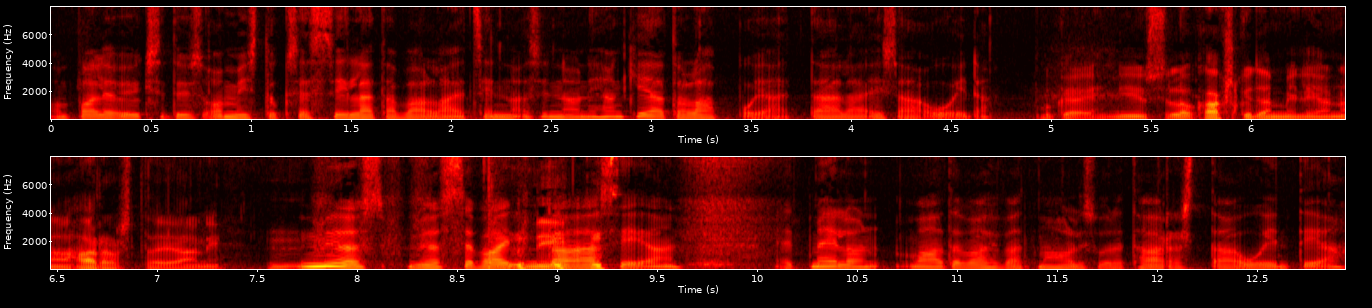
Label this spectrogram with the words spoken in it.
on paljon yksityisomistuksessa sillä tavalla, että sinne, sinne on ihan kieltolappuja, että täällä ei saa uida. Okei, niin jos sillä on 20 miljoonaa harrastajaa, niin Myös, myös se vaikuttaa niin. asiaan. Et meillä on valtavan hyvät mahdollisuudet harrastaa uintia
